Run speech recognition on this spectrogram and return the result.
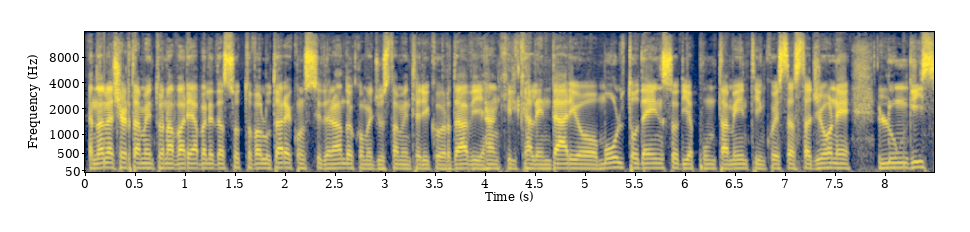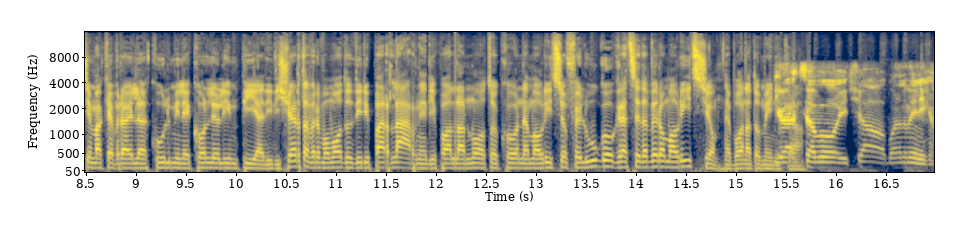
E non è certamente una variabile da sottovalutare considerando come giustamente ricordavi anche il calendario molto denso di appuntamenti in questa stagione lunghissima che avrà il culmine con le Olimpiadi. Di certo avremo modo di riparlarne di pallanuoto con Maurizio Felugo. Grazie davvero Maurizio e buona domenica. Grazie a voi, ciao, buona domenica.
